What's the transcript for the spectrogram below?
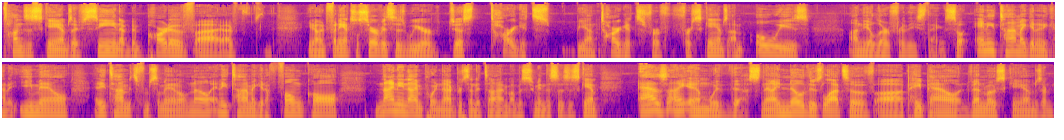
tons of scams I've seen. I've been part of. Uh, I've, you know, in financial services, we are just targets beyond targets for for scams. I'm always on the alert for these things. So anytime I get any kind of email, anytime it's from somebody I don't know, anytime I get a phone call, 99.9% of the time, I'm assuming this is a scam, as I am with this. Now, I know there's lots of uh, PayPal and Venmo scams and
